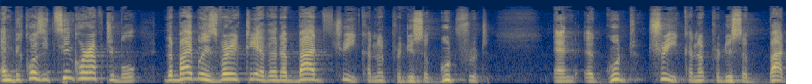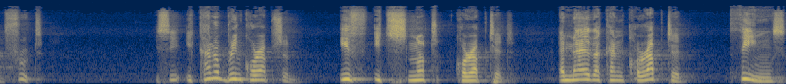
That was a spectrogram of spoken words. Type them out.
And because it's incorruptible, the Bible is very clear that a bad tree cannot produce a good fruit, and a good tree cannot produce a bad fruit. You see, it cannot bring corruption if it's not corrupted, and neither can corrupted things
